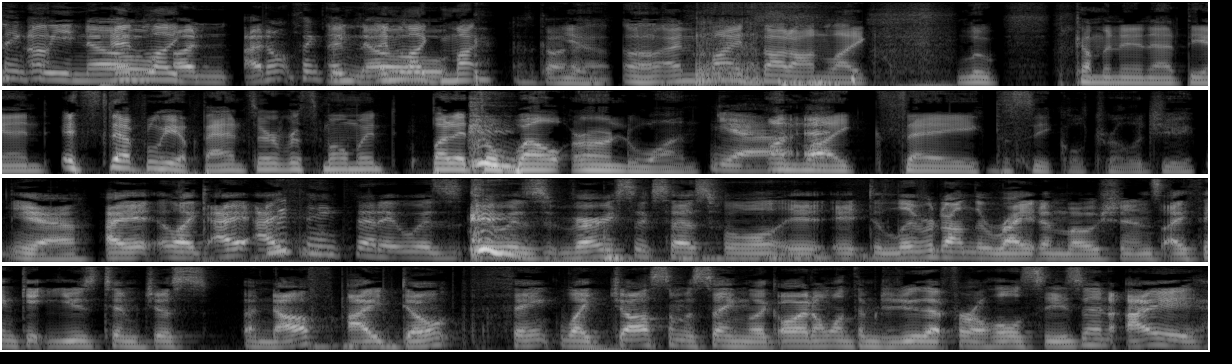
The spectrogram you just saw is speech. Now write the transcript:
think And, uh, we know. and, like- un- I don't think we and, know. and like my yeah, uh, and my thought on like Luke coming in at the end, it's definitely a fan service moment, but it's a well earned one. Yeah, unlike say the sequel trilogy. Yeah, I like. I, I think that it was it was very successful. It, it delivered on the right emotions. I think it used him just enough. I don't think like Jocelyn was saying like, oh, I don't want them to do that for a whole season. I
